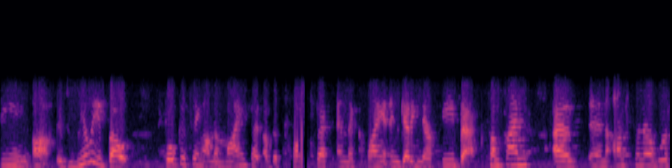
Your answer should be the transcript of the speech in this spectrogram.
seeing us. It's really about focusing on the mindset of the prospect and the client and getting their feedback. Sometimes as an entrepreneur, we're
